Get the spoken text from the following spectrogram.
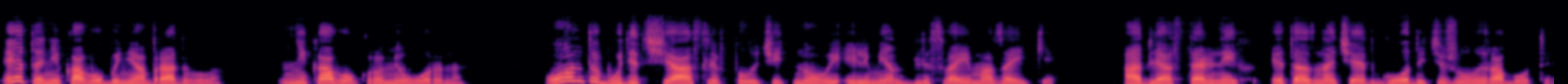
Это никого бы не обрадовало. Никого, кроме Уоррена. Он-то будет счастлив получить новый элемент для своей мозаики, а для остальных это означает годы тяжелой работы.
